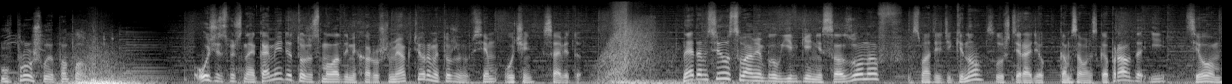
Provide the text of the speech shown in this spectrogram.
Он в прошлое попал. Очень смешная комедия, тоже с молодыми хорошими актерами, тоже всем очень советую. На этом все. С вами был Евгений Сазонов. Смотрите кино, слушайте радио «Комсомольская правда» и всего вам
